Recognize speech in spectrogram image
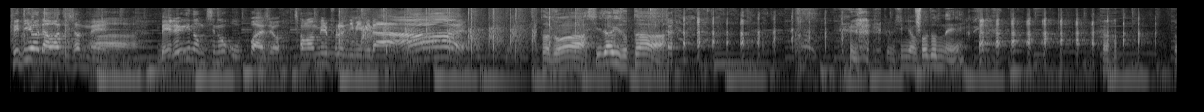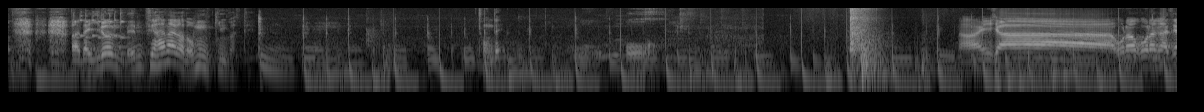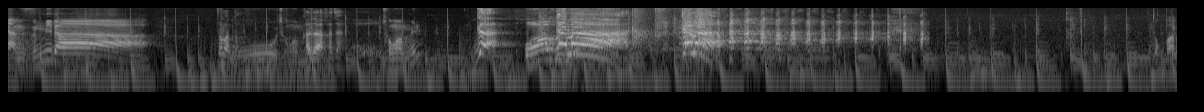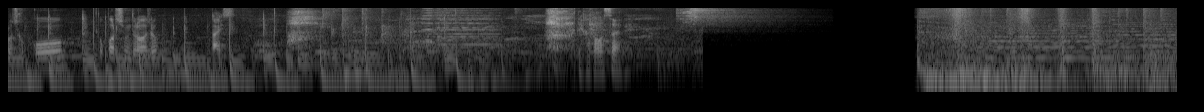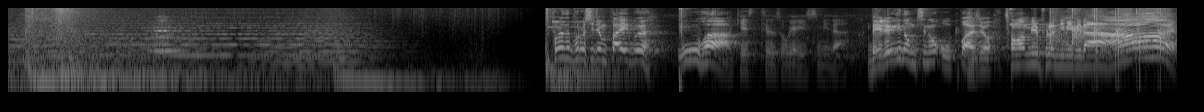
드디어 나와주셨네. 아. 매력이 넘치는 오빠죠. 정한밀 프로님입니다. 아, 좋다 좋아 시작이 좋다 좀 신경 써줬네 아, 나 이런 멘트 하나가 너무 웃긴 것 같아. 좋은데? 나이샤 오락 오락하지 않습니다. 좀만 더 오 정한밀. 가자 가자 정한밀? 가! 와 까마! 까마! 똑바로 쳤고 똑바로 치면 들어가죠? 나이스. 아. 하, 내가 넣었어야 돼. 프로 대 프로 시즌 5 5화 게스트 소개하겠습니다. 매력이 넘치는 오빠죠. 정한밀 프로님입니다. 아!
